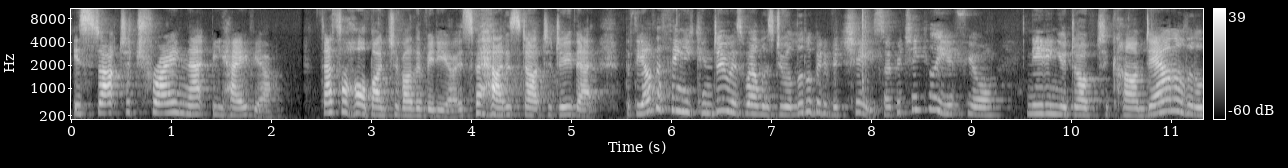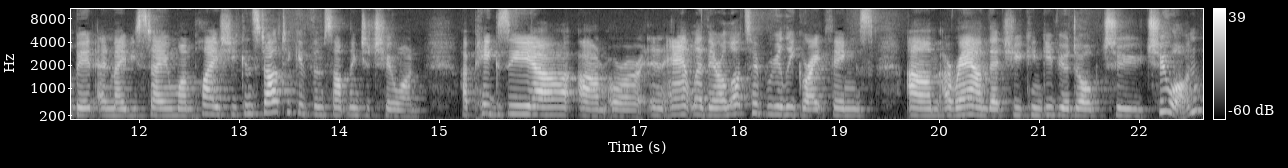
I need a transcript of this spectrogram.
is start to train that behavior. That's a whole bunch of other videos for how to start to do that. But the other thing you can do as well is do a little bit of a cheat. So particularly if you're needing your dog to calm down a little bit and maybe stay in one place, you can start to give them something to chew on. A pig's ear um, or an antler, there are lots of really great things um, around that you can give your dog to chew on,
